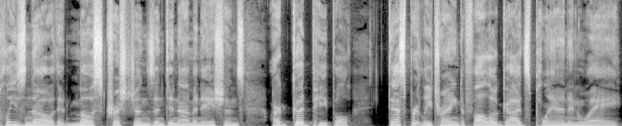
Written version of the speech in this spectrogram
Please know that most Christians and denominations are good people desperately trying to follow God's plan and way.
